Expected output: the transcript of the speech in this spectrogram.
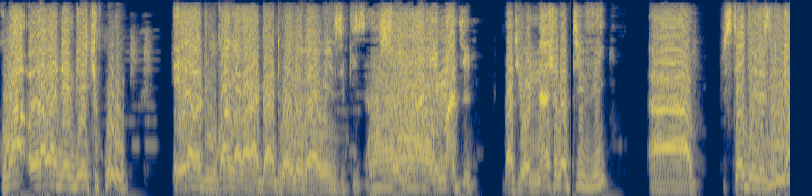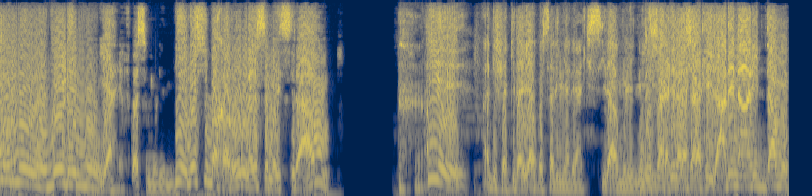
kuba olaba nembi ekikulu era batuuka nga balaga nti walina obeerawo wenzikiza. So you can imagine but your national tv uh, stages mulimu mulimu. Yeah of course mulimu. Ye ne bakaroni na naye muisiraamu ye anti shakira yali akozesa linnya lya kisiraamu Nti Shakira, shakira ate n'aliddamu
